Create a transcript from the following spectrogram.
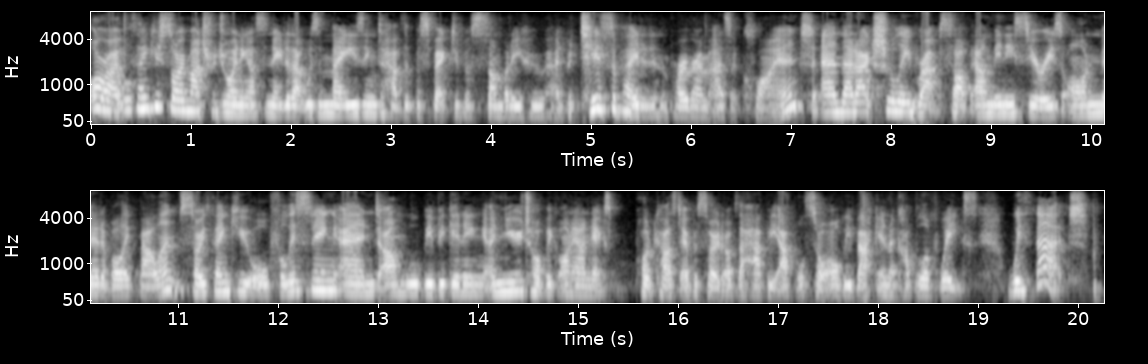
All right. Well, thank you so much for joining us, Anita. That was amazing to have the perspective of somebody who had participated in the program as a client. And that actually wraps up our mini series on metabolic balance. So, thank you all for listening. And um, we'll be beginning a new topic on our next podcast episode of The Happy Apple. So, I'll be back in a couple of weeks with that.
